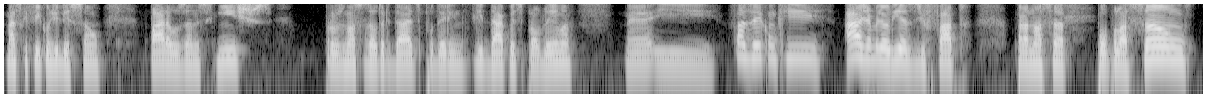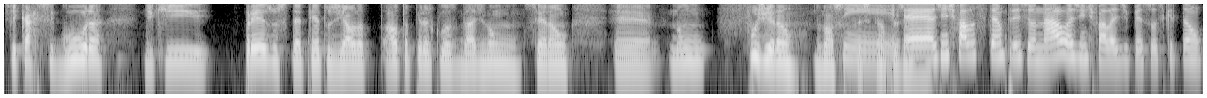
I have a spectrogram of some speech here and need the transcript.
mas que ficam de lição para os anos seguintes, para as nossas autoridades poderem lidar com esse problema né, e fazer com que haja melhorias de fato para a nossa população, ficar segura de que presos detentos de alta, alta periculosidade não serão, é, não fugirão do nosso Sim, sistema prisional. É, a gente fala do sistema prisional, a gente fala de pessoas que estão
